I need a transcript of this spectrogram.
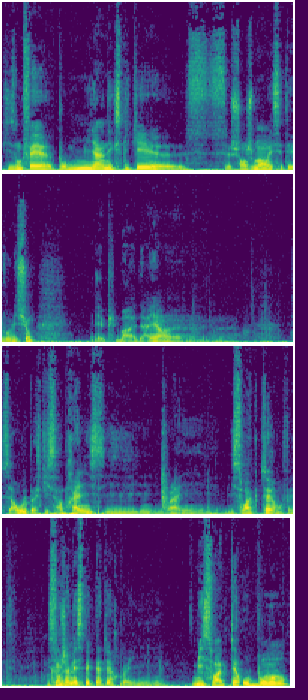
qu'ils ont fait pour bien expliquer ce changement et cette évolution. Et puis bah, derrière, ça roule parce qu'ils s'imprègnent, ils, sont acteurs en fait. Ils sont jamais spectateurs, quoi. mais ils sont acteurs au bon moment.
